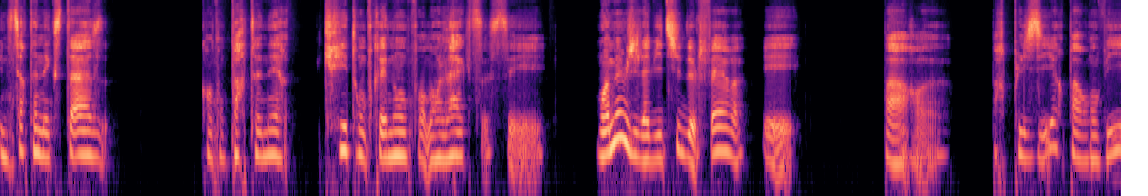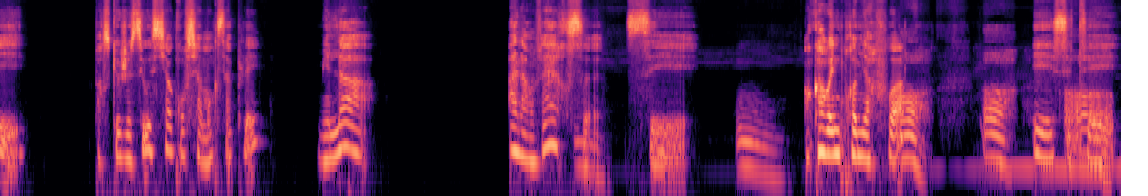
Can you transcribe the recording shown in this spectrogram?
une certaine extase quand ton partenaire crie ton prénom pendant l'acte. C'est moi-même, j'ai l'habitude de le faire et par, euh, par plaisir, par envie, et parce que je sais aussi inconsciemment que ça plaît. Mais là, à l'inverse, c'est encore une première fois. Et c'était.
